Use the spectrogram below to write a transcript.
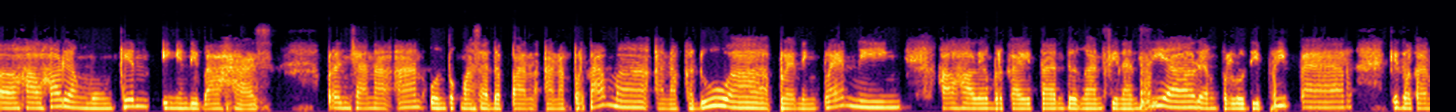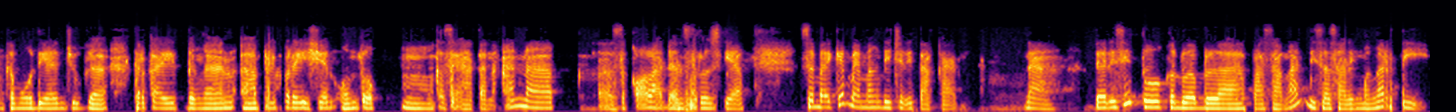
eh, hal-hal uh, yang mungkin ingin dibahas perencanaan untuk masa depan anak pertama, anak kedua, planning-planning, hal-hal yang berkaitan dengan finansial yang perlu di-prepare, gitu kan. Kemudian juga terkait dengan uh, preparation untuk um, kesehatan anak, uh, sekolah dan seterusnya. Sebaiknya memang diceritakan. Nah, dari situ kedua belah pasangan bisa saling mengerti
